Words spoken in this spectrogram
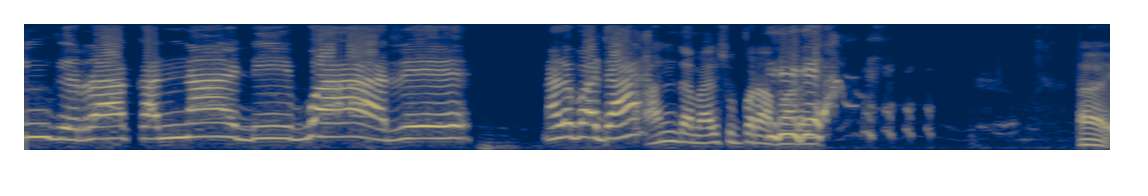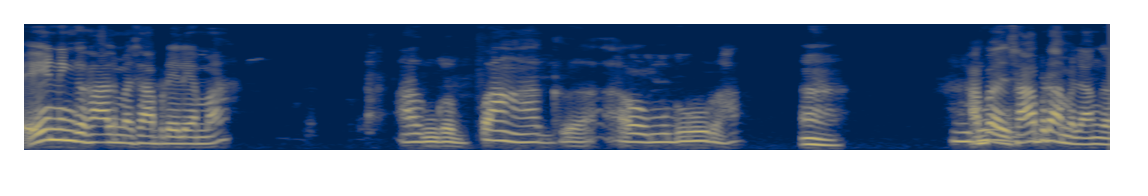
இங்குறா கண்ணாடி பாரு. நல்ல பாட்டா? அந்த மாதிரி சூப்பரா ஏன் நீங்க காலமா சாப்பிடலையாம்மா? அவங்க அப்பா ஆக்கு. அவ முடுறா ஆ. அப்ப சாப்பிடாமல அங்க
